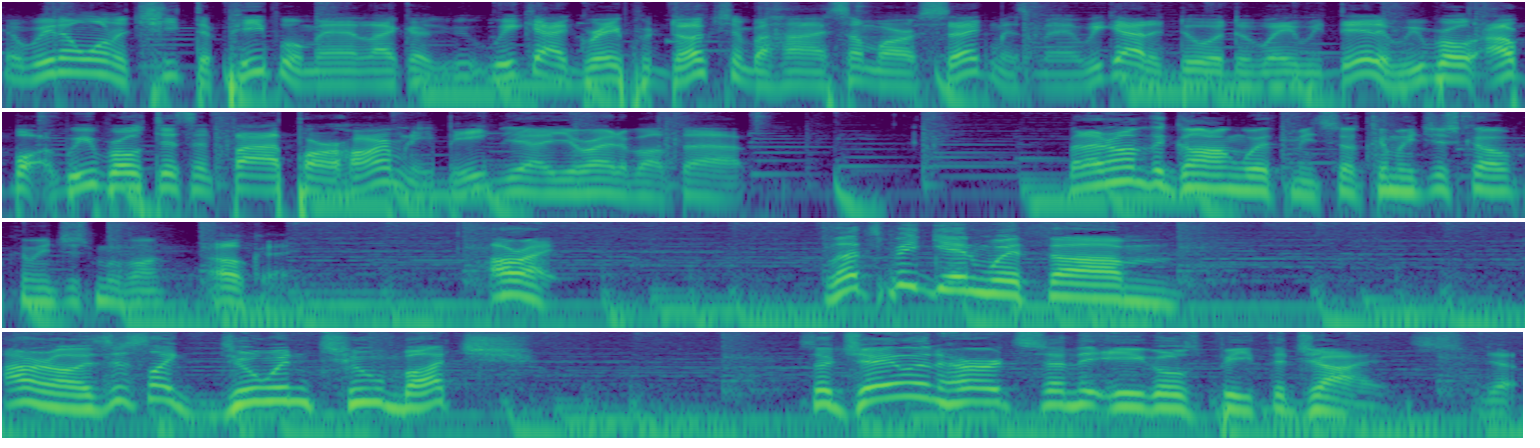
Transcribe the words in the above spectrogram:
Yeah, we don't want to cheat the people, man. Like uh, we got great production behind some of our segments, man. We got to do it the way we did it. We wrote our, we wrote this in five part harmony, B. Yeah, you're right about that. But I don't have the gong with me, so can we just go? Can we just move on? Okay. All right. Let's begin with um I don't know, is this like doing too much? So Jalen Hurts and the Eagles beat the Giants. Yep.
